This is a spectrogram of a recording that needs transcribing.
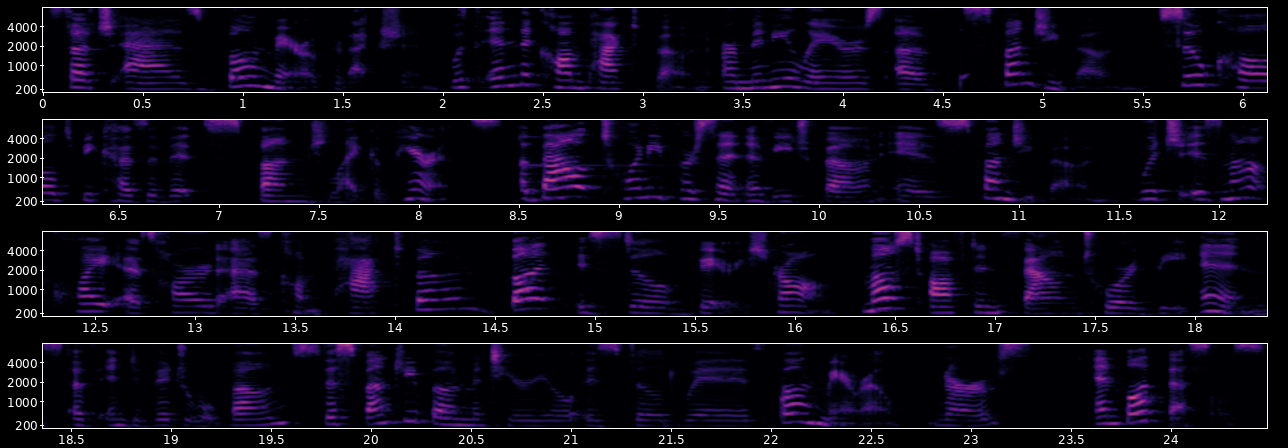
such as bone marrow production. Within the compact bone are many layers of spongy bone, so called because of its sponge-like appearance. About 20% of each bone is spongy bone, which is not quite as hard as compact bone, but is still very strong. Most often found toward the ends of individual bones, the spongy bone material is filled with bone marrow, nerves, and blood vessels.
